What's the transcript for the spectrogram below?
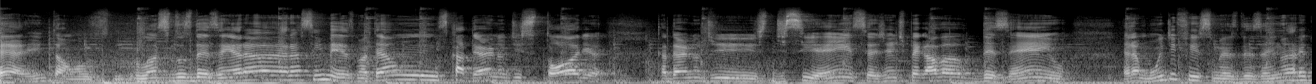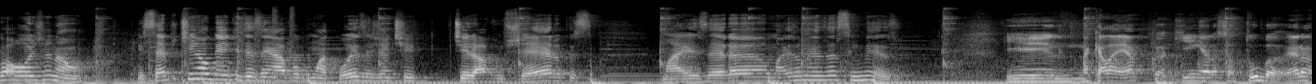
É, é então, os, o lance dos desenhos era, era assim mesmo. Até uns cadernos de história, caderno de, de ciência, a gente pegava desenho. Era muito difícil mesmo, desenho não era igual hoje não. E sempre tinha alguém que desenhava alguma coisa, a gente tirava um xerox, mas era mais ou menos assim mesmo. E naquela época aqui em Aracatuba era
